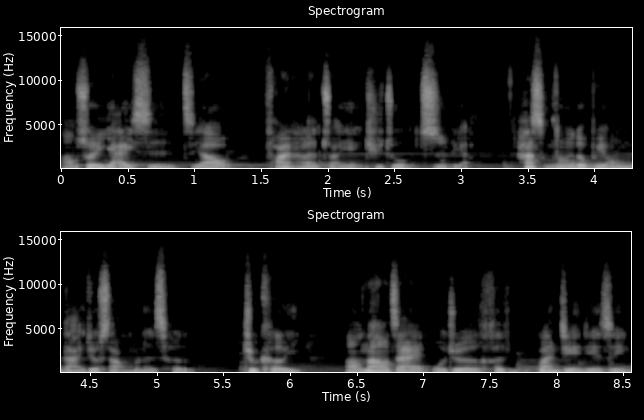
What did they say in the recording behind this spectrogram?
哦，所以牙医师只要发挥他的专业去做治疗，他什么东西都不用带，就上我们的车就可以。哦，然后再我觉得很关键一件事情，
